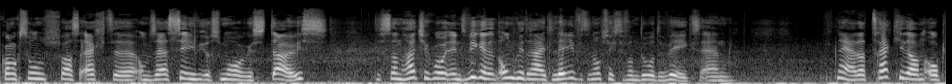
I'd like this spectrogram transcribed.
kwam ik soms pas echt uh, om 6, 7 uur s morgens thuis. Dus dan had je gewoon in het weekend een omgedraaid leven ten opzichte van door de week. En nou ja, dat trek je dan op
